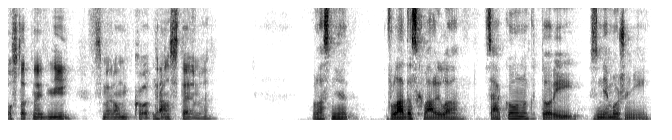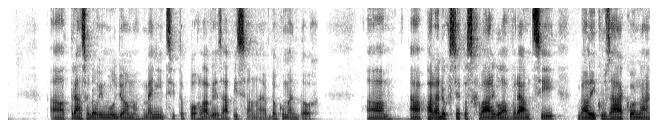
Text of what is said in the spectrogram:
ostatné dni smerom k trans téme. Vlastne vláda schválila zákon, ktorý znemožní transrodovým ľuďom meniť si to pohlavie zapísané v dokumentoch. A, a paradoxne to schválila v rámci balíku zákona,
